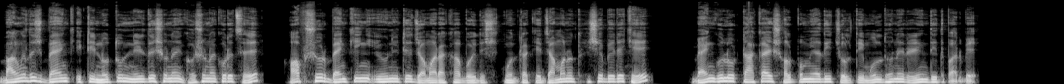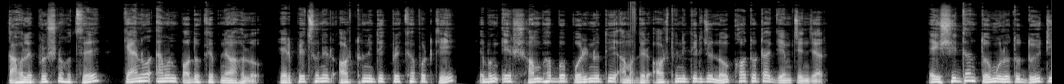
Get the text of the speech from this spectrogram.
বাংলাদেশ ব্যাংক একটি নতুন নির্দেশনায় ঘোষণা করেছে, অফশোর ব্যাংকিং ইউনিটে জমা রাখা বৈদেশিক মুদ্রাকে জামানত হিসেবে রেখে ব্যাংকগুলো টাকায় স্বল্পমেয়াদী চলতি মূলধনের ঋণ দিতে পারবে। তাহলে প্রশ্ন হচ্ছে, কেন এমন পদক্ষেপ নেওয়া হলো? এর পেছনের অর্থনৈতিক প্রেক্ষাপট কি? এবং এর সম্ভাব্য পরিণতি আমাদের অর্থনীতির জন্য কতটা গেম চেঞ্জার এই সিদ্ধান্ত মূলত দুইটি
